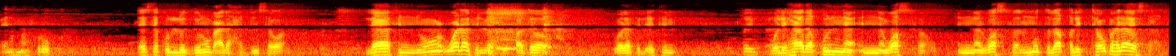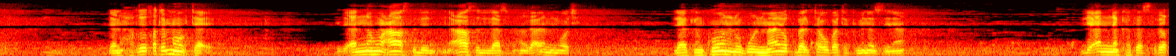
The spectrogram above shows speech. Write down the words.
بينهما فروق ليس كل الذنوب على حد سواء. لا في النوع ولا في القدر. ولا في الإثم. طيب ولهذا قلنا إن وصفه إن الوصف المطلق للتوبة لا يستحق لأن حقيقة ما هو تائب. إذ أنه عاصي عاصي لله سبحانه وتعالى من وجه لكن كون نقول ما يقبل توبتك من الزنا لأنك تسرق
